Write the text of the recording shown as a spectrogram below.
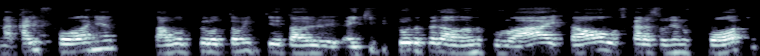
na Califórnia, tava o pelotão inteiro, tava a equipe toda pedalando por lá e tal, os caras fazendo foto.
